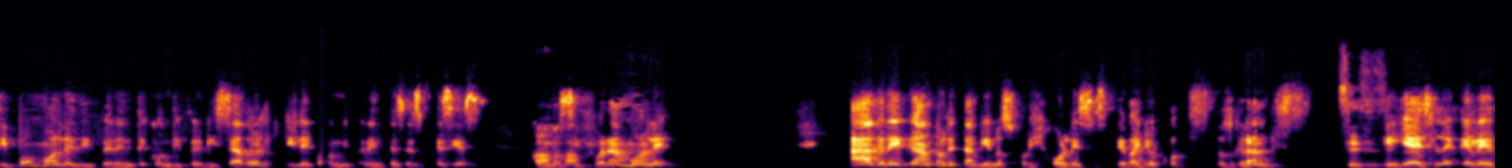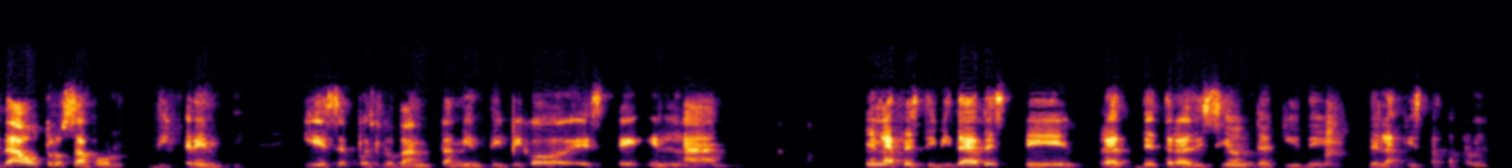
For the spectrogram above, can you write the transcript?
tipo mole diferente, con diferenciado el chile con diferentes especies como si fuera mole, agregándole también los frijoles este, bayocotes, los grandes. Sí, sí, sí. Y ya es la que le da otro sabor diferente. Y ese pues lo dan también típico este, en, la, en la festividad este, de tradición de aquí de, de la fiesta patronal.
